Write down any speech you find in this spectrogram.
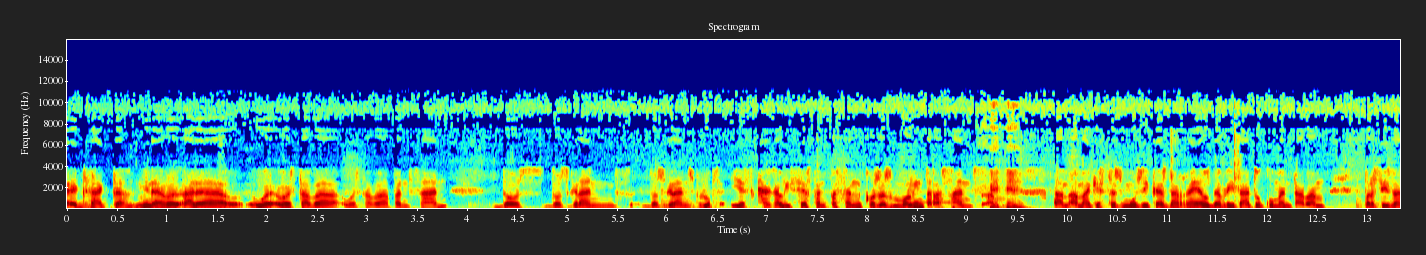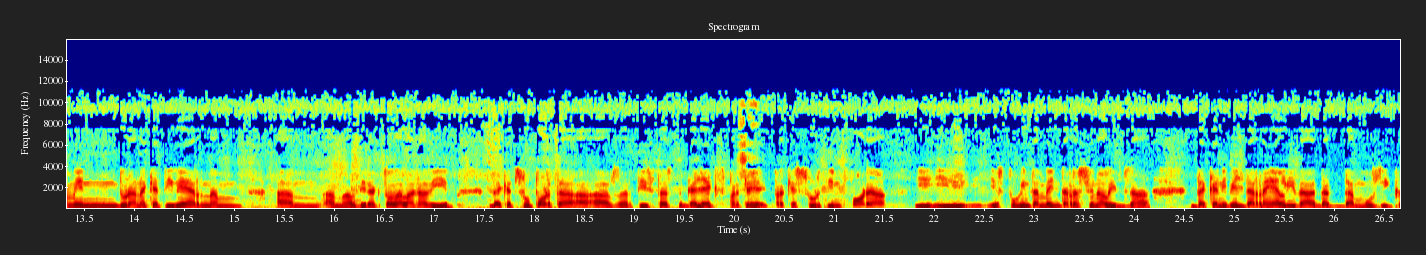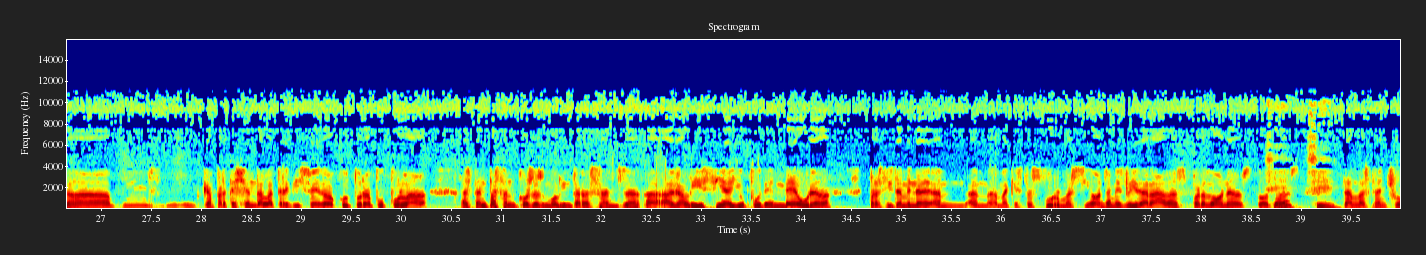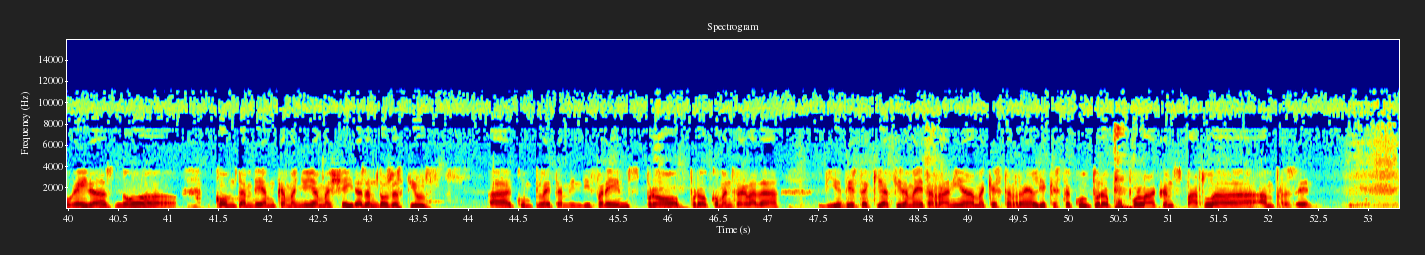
Exacte. Mira, ara ho, ho, estava, ho estava pensant, dos, dos, grans, dos grans grups, i és que a Galícia estan passant coses molt interessants amb, amb, amb aquestes músiques d'arrel, de veritat. Ho comentàvem precisament durant aquest hivern amb, amb, amb el director de la Gadip, d'aquest suport a, a- als artistes gallecs perquè, Sí. perquè surtin fora i, i, i es puguin també internacionalitzar, de que a nivell d'arrel i de, de, de música mm, que parteixen de la tradició i de la cultura popular, estan passant coses molt interessants a, a Galícia i ho podem veure precisament amb, amb, amb aquestes formacions, a més liderades per dones totes, Sí, sí. tant les tanxogueires, no? eh, com també amb Camanyo i amb Aixeires, amb dos estils eh, completament diferents, però, sí. però com ens agrada dir des d'aquí a Fira Mediterrània, amb aquesta arrel i aquesta cultura popular que ens parla en present.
